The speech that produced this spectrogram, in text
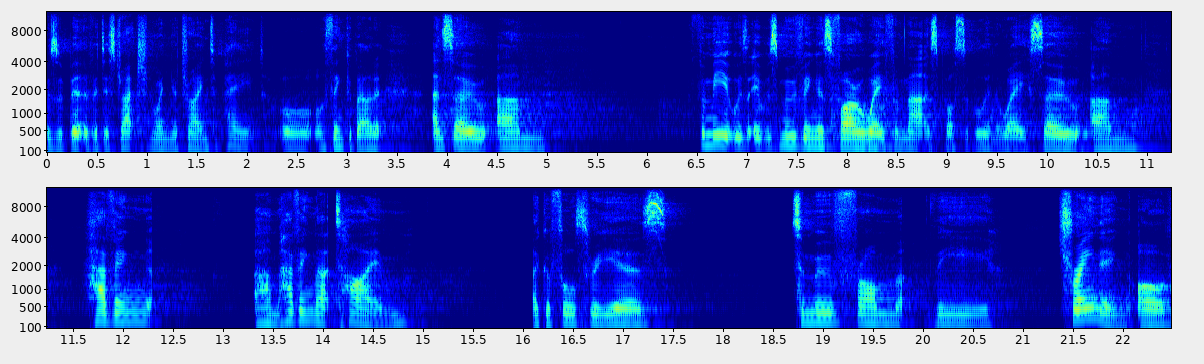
was a bit of a distraction when you're trying to paint or, or think about it. And so um, for me, it was, it was moving as far away from that as possible in a way. So um, having, um, having that time, like a full three years, to move from the training of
